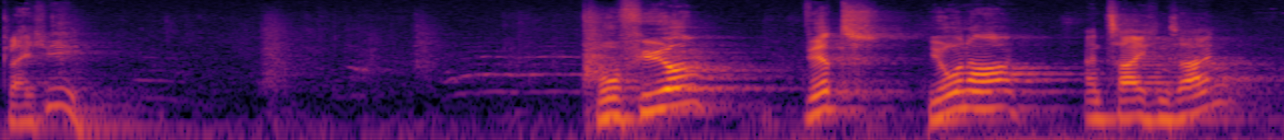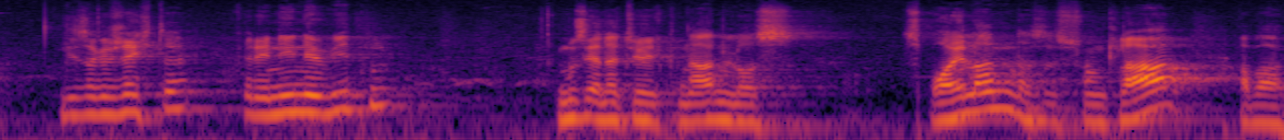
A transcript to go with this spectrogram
Gleich wie. Wofür wird Jona ein Zeichen sein in dieser Geschichte für die Nineviten? Ich muss ja natürlich gnadenlos spoilern, das ist schon klar, aber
